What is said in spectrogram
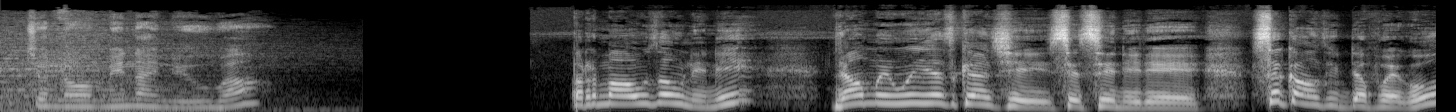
။ကျွန်တော်မင်းနိုင်နေဦးပါ။ပထမဦးဆုံးအနေနဲ့ညောင်မင်ဝင်းရဲစခန်းရှိစစ်ဆေးနေတဲ့စစ်ကောင်စီတပ်ဖွဲ့ကို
